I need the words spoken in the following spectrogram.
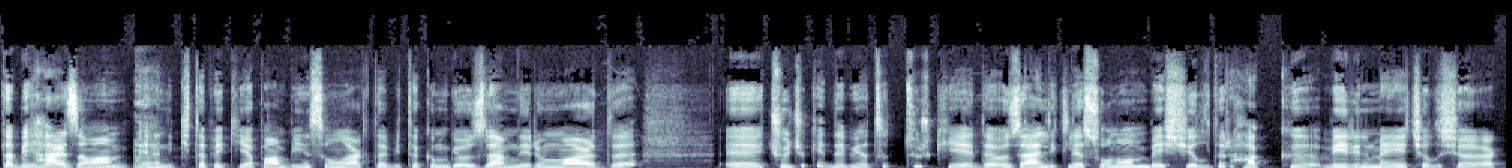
Tabii her zaman hani kitap eki yapan bir insan olarak da bir takım gözlemlerim vardı. Çocuk edebiyatı Türkiye'de özellikle son 15 yıldır hakkı verilmeye çalışarak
